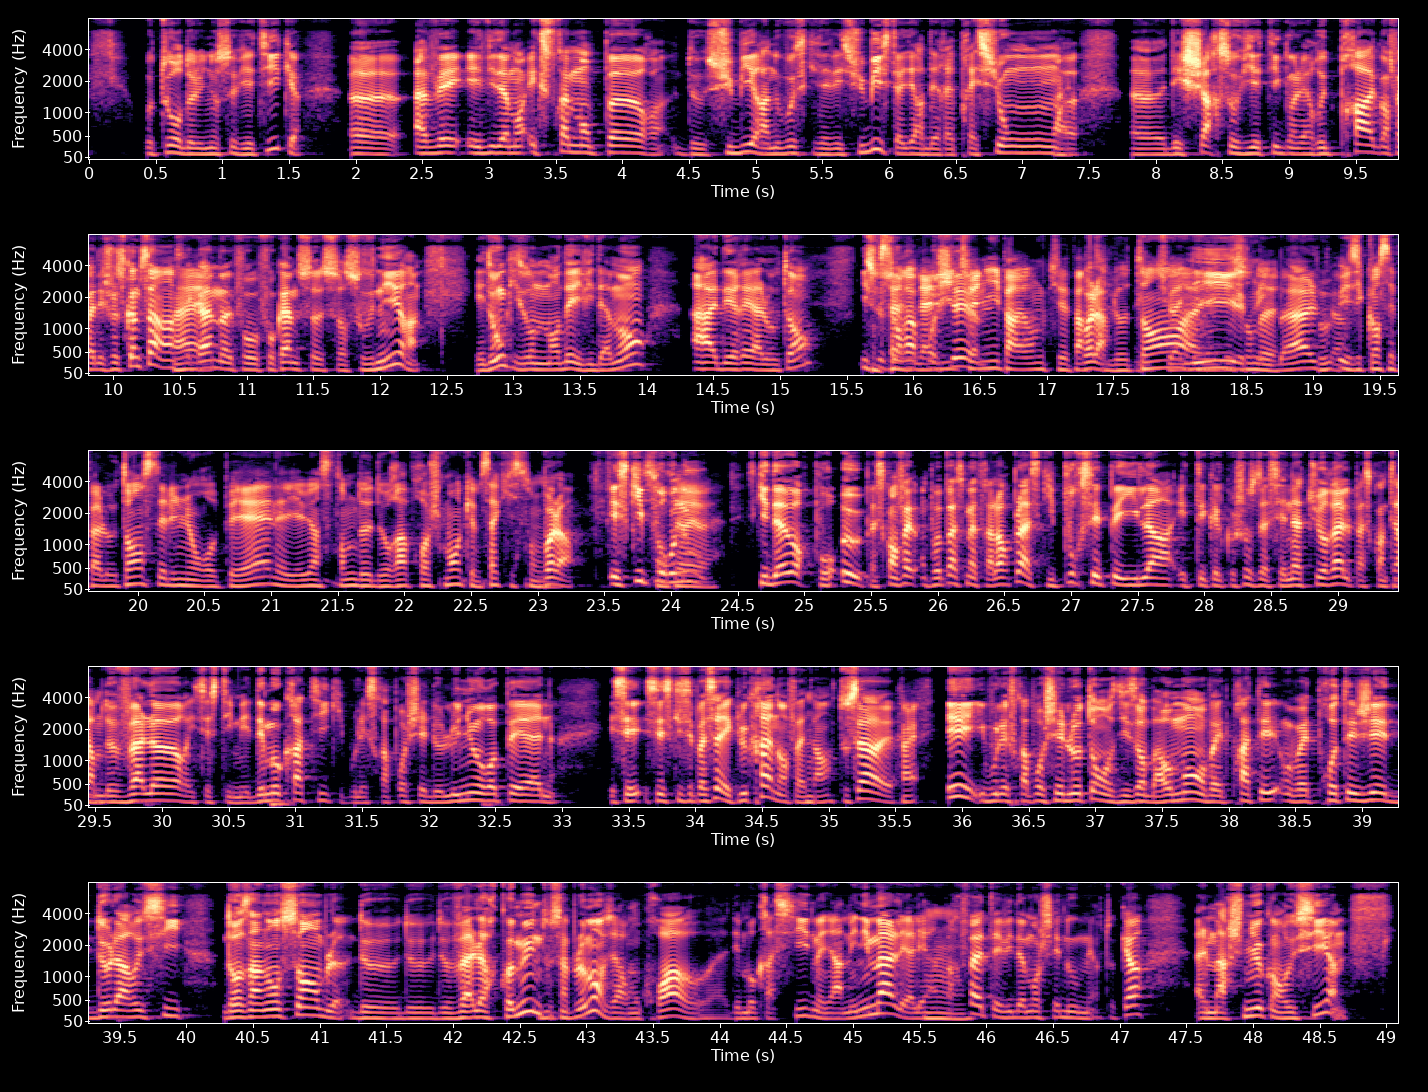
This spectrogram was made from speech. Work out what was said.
autour de l'Union soviétique, euh, avaient évidemment extrêmement peur de subir à nouveau ce qu'ils avaient subi, c'est-à-dire des répressions, euh, euh, des chars soviétiques dans les rues de Prague, enfin des choses comme ça. Il Ouais. quand même, faut, faut quand même se- s'en souvenir. Et donc ils ont demandé évidemment à adhérer à l'OTAN. Ils se sont rapprochés. La Lituanie, par exemple, qui fait partie Voilà, de l'OTAN. Euh, de-. Et quand c'est pas l'OTAN, c'est l'Union européenne. Et il y a eu un certain nombre de, de rapprochements comme ça qui sont. Voilà. Et ce qui pour nous, qui d'abord pour eux, parce qu'en fait on peut pas se mettre à leur place, ce qui pour ces pays-là était quelque chose d'assez naturel, parce qu'en termes de valeurs, ils s'estimaient démocratiques, ils voulaient se rapprocher de l'Union européenne. Et c'est ce qui s'est passé avec l'Ukraine en fait. hein. Tout ça. euh, Et ils voulaient se rapprocher de l'OTAN en se disant, bah au moins on va être praté- on va être protégé de la Russie dans un ensemble de, de- de valeurs communes, tout simplement. C'est-à-dire, on croit à la démocratie de manière minimale, et elle est imparfaite évidemment chez nous, mais en tout cas, elle marche mieux qu'en Russie.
